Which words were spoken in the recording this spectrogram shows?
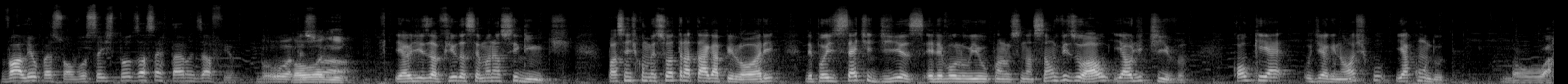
Valeu, pessoal, vocês todos acertaram o desafio. Boa, Boa, pessoal. Gui. E aí o desafio da semana é o seguinte. O paciente começou a tratar H. pylori, depois de sete dias ele evoluiu com alucinação visual e auditiva. Qual que é o diagnóstico e a conduta? Boa.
